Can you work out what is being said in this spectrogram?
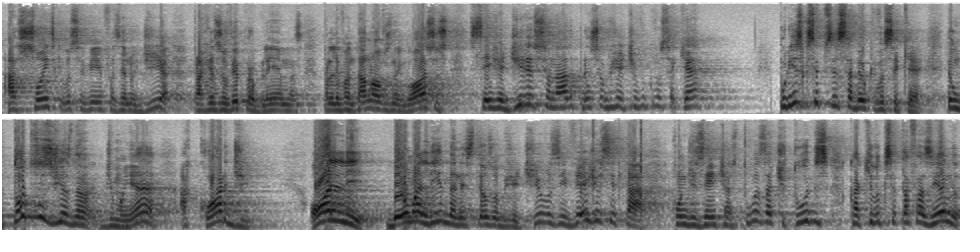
ações que você venha fazer no dia para resolver problemas, para levantar novos negócios, seja direcionado para esse objetivo que você quer. Por isso que você precisa saber o que você quer. Então, todos os dias de manhã, acorde, olhe, dê uma lida nesses teus objetivos e veja se está condizente as tuas atitudes com aquilo que você está fazendo.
